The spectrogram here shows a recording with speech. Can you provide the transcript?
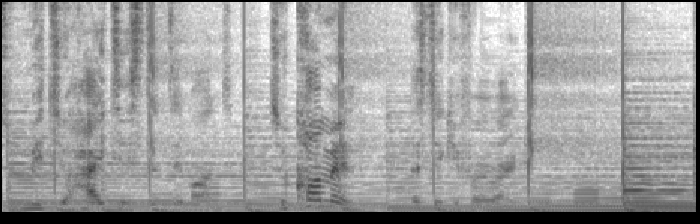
to meet your high taste and demand. So come in, let's take you for a ride.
